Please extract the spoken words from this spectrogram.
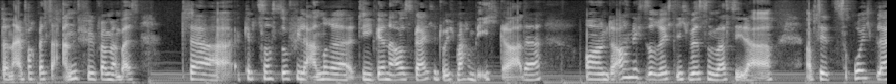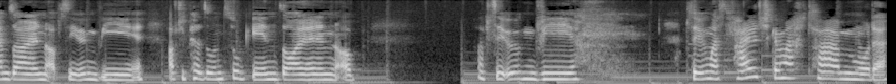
dann einfach besser anfühlt, weil man weiß, da gibt es noch so viele andere, die genau das gleiche durchmachen wie ich gerade und auch nicht so richtig wissen, was sie da, ob sie jetzt ruhig bleiben sollen, ob sie irgendwie auf die Person zugehen sollen, ob, ob sie irgendwie, ob sie irgendwas falsch gemacht haben oder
